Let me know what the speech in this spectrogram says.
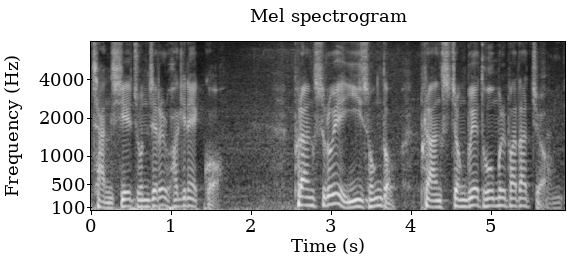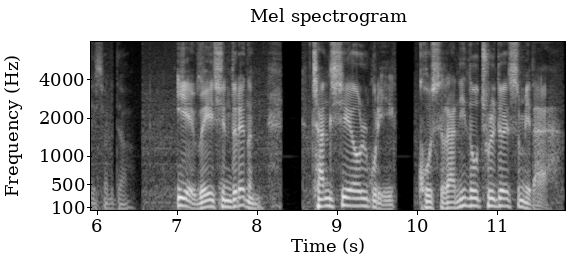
장 씨의 존재를 확인했고 프랑스로의 이송도 프랑스 정부의 도움을 받았죠. 이에 외신들에는 장 씨의 얼굴이 고스란히 노출됐습니다.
